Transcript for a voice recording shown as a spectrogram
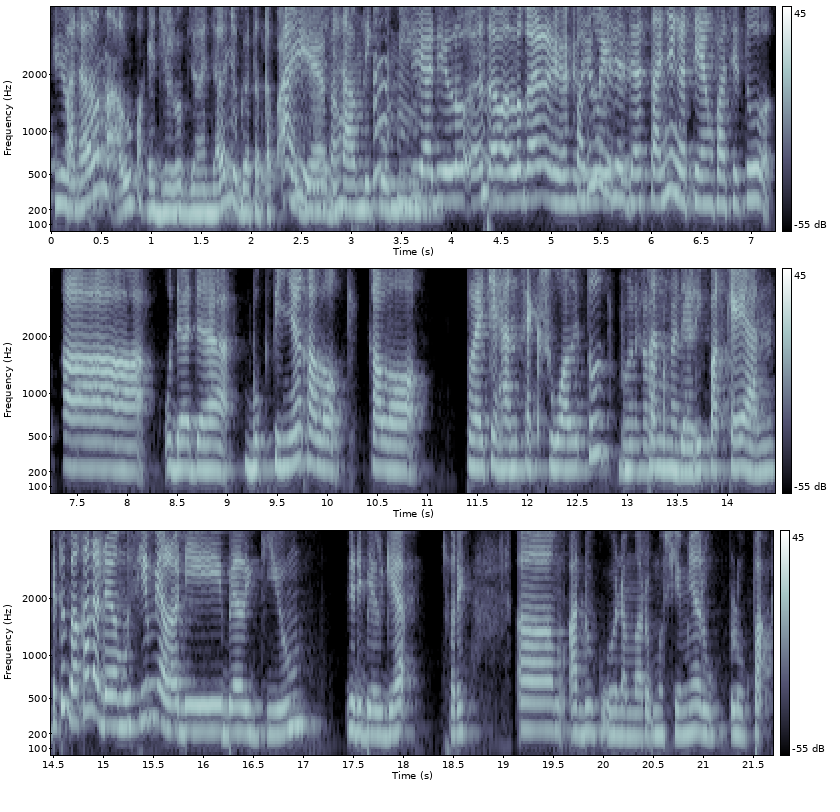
Iya. Padahal mah lu pakai jilbab jalan-jalan juga tetap aja Iya, sama- bisa melikumi. Iya di lu sama lu kan. ya, Padahal udah ada ya. datanya nggak sih yang pas itu uh, udah ada buktinya kalau kalau pelecehan seksual itu Bukan pakaian. dari pakaian. Itu bahkan ada museumnya loh di Belgium, jadi Belgia, sorry. Em, aduh, gue nama museumnya lupa.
